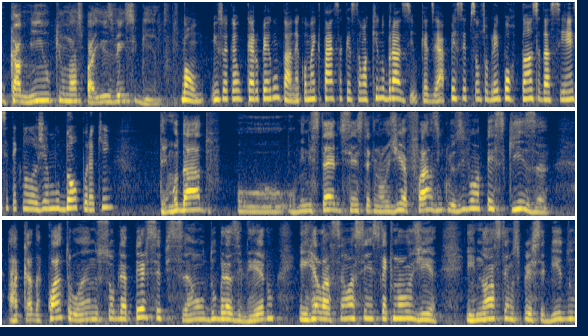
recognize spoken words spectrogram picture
o caminho que o nosso país vem seguindo. Bom, isso é que eu quero perguntar, né? Como é que está essa questão aqui no Brasil? Quer dizer, a percepção sobre a importância da ciência e tecnologia mudou por aqui? Tem mudado. O, o Ministério de Ciência e Tecnologia faz, inclusive, uma pesquisa a cada quatro anos sobre a percepção do brasileiro em relação à ciência e tecnologia. E nós temos percebido,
